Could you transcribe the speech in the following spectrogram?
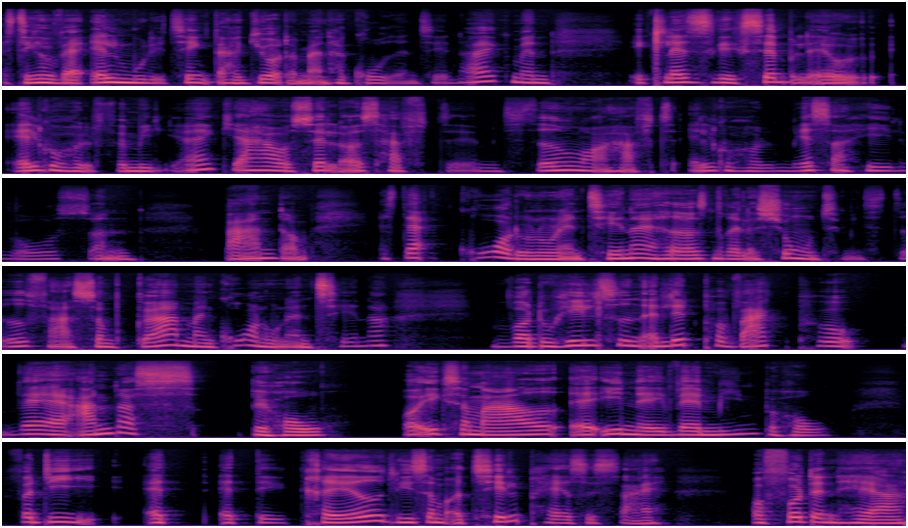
altså det kan jo være alle mulige ting, der har gjort, at man har groet antenner, ikke? Men et klassisk eksempel er jo alkoholfamilier, ikke? Jeg har jo selv også haft, øh, min stedmor har haft alkohol med sig hele vores sådan barndom. Altså der gror du nogle antenner, jeg havde også en relation til min stedfar, som gør, at man gror nogle antenner, hvor du hele tiden er lidt på vagt på, hvad er andres behov, og ikke så meget af ind af, hvad er mine behov. Fordi at, at det krævede ligesom at tilpasse sig og få den her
